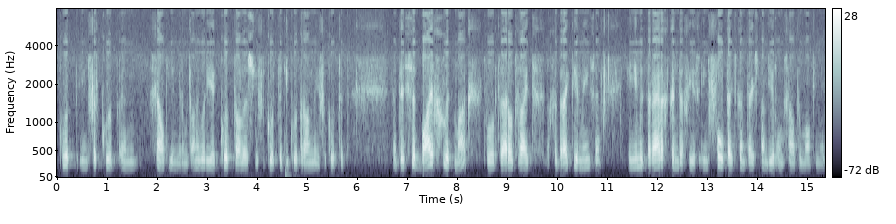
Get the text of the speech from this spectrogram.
koop en verkoop in geld eenhede. Met ander woorde, jy koop dollars, jy verkoop dit, jy koop rande, jy verkoop dit. En dit is 'n baie groot mark, word wêreldwyd gebruik deur mense en jy moet regtig kundig wees en voltyds kan jy spandeer om geld te maak hiermee.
